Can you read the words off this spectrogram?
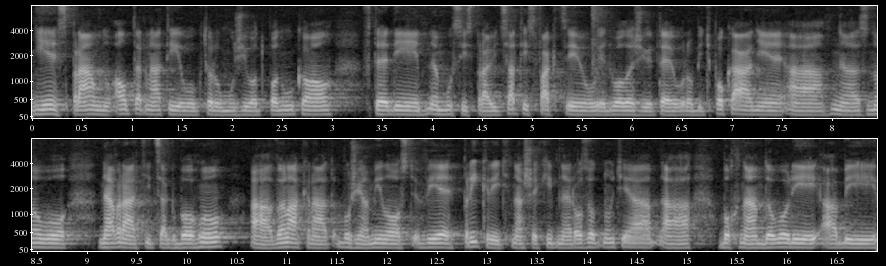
nie správnu alternatívu, ktorú mu život ponúkol, vtedy musí spraviť satisfakciu, je dôležité urobiť pokánie a znovu navrátiť sa k Bohu a veľakrát Božia milosť vie prikryť naše chybné rozhodnutia a Boh nám dovolí, aby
